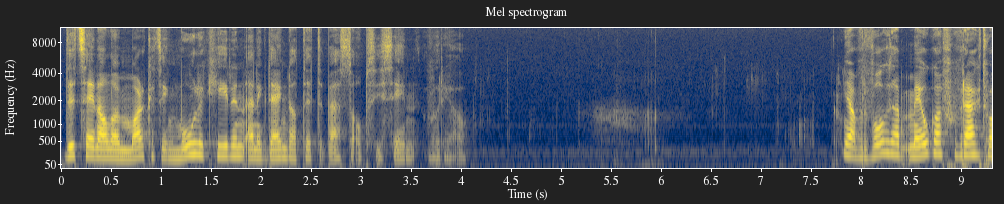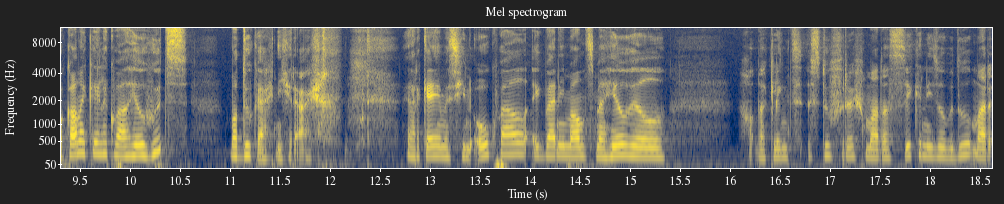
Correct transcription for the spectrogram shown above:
dit zijn alle marketingmogelijkheden en ik denk dat dit de beste opties zijn voor jou. Ja, vervolgens heb ik mij ook afgevraagd, wat kan ik eigenlijk wel heel goed, maar doe ik echt niet graag. Herken je misschien ook wel. Ik ben iemand met heel veel... dat klinkt stoeverig, maar dat is zeker niet zo bedoeld. Maar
